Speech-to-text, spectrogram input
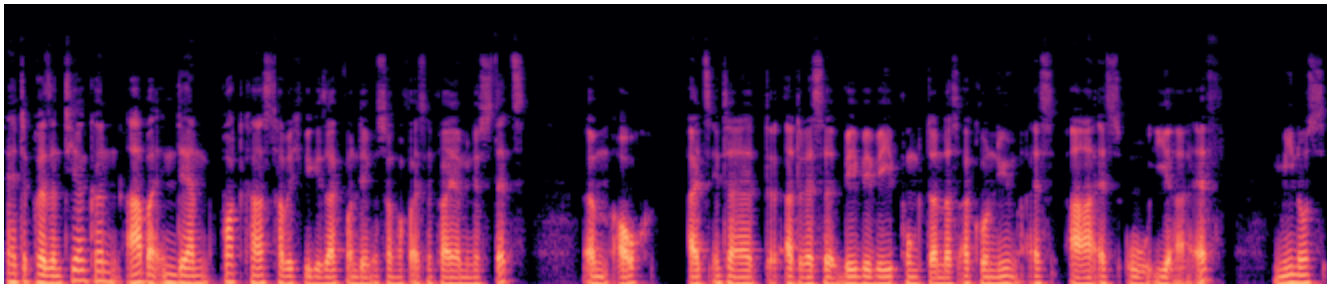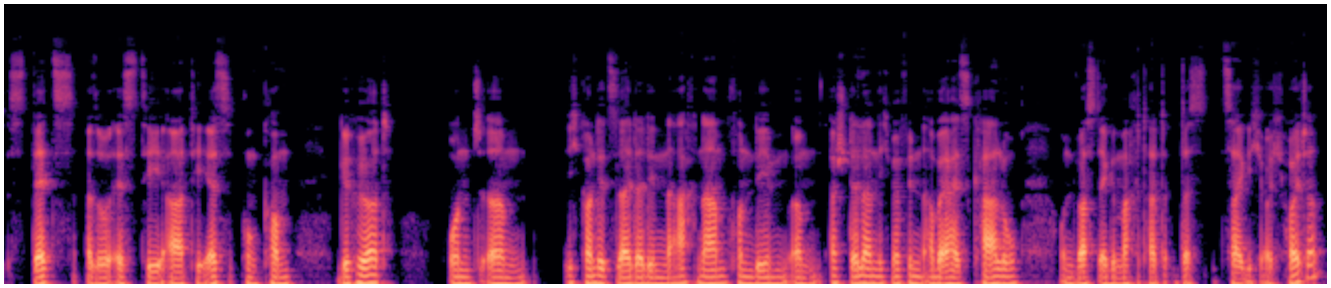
hätte präsentieren können, aber in deren Podcast habe ich, wie gesagt, von dem Song of Ice and Fire Stats ähm, auch als Internetadresse www. dann das Akronym SASUIAF minus stats, also stats.com gehört und ähm, ich konnte jetzt leider den Nachnamen von dem ähm, Ersteller nicht mehr finden, aber er heißt Carlo und was der gemacht hat, das zeige ich euch heute.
